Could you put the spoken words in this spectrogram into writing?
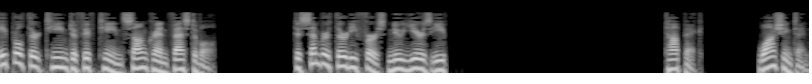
April 13 to 15 Songkran Festival. December 31 New Year's Eve. Topic. Washington.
